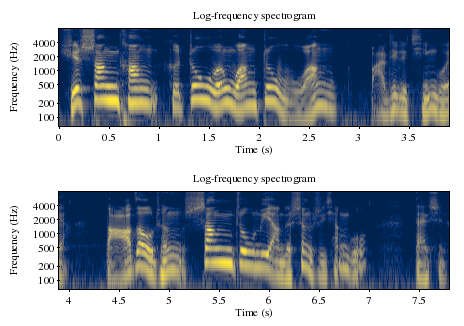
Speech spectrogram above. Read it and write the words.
学商汤和周文王、周武王，把这个秦国呀打造成商周那样的盛世强国。但是呢，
